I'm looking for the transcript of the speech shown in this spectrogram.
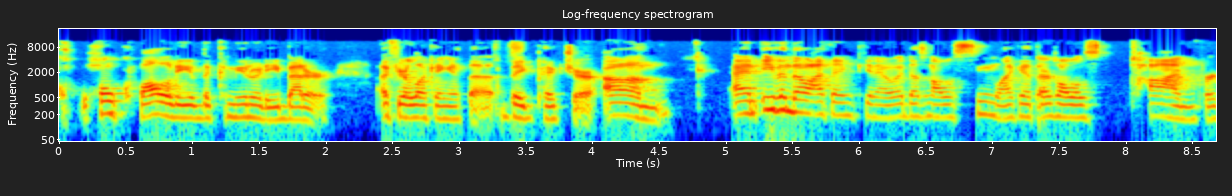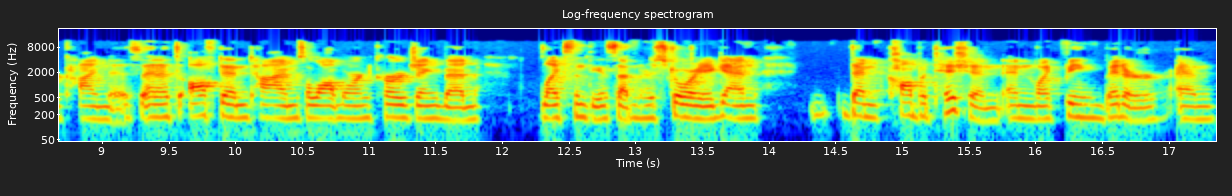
whole quality of the community better if you're looking at the big picture. Um, and even though i think you know it doesn't always seem like it there's always time for kindness and it's oftentimes a lot more encouraging than like cynthia said in her story again than competition and like being bitter and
